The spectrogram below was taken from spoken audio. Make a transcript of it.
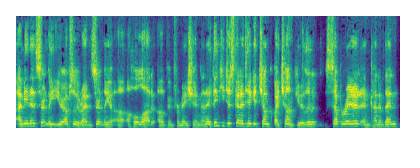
I mean, it's certainly you're absolutely right. It's certainly a, a whole lot of information, and I think you just got to take it chunk by chunk. You separate it, and kind of then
